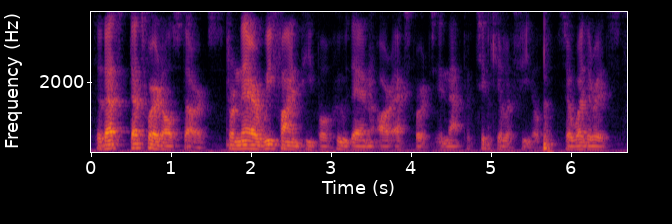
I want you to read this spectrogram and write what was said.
So that's that's where it all starts. From there we find people who then are experts in that particular field. So whether it's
